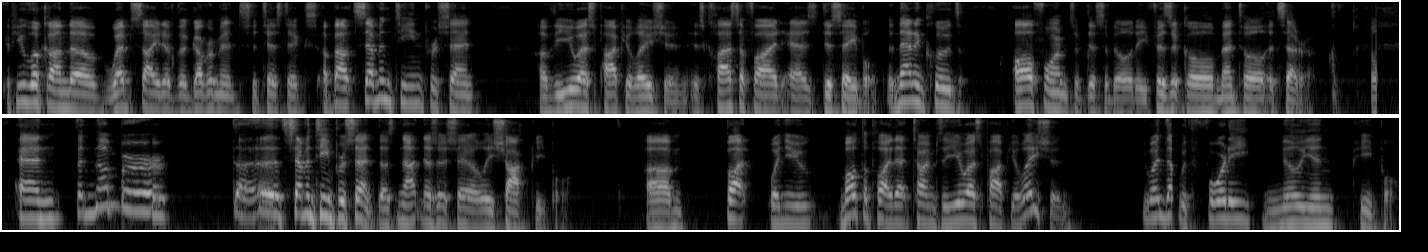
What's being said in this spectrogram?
If you look on the website of the government statistics, about 17% of the US population is classified as disabled, and that includes all forms of disability, physical, mental, etc. And the number uh, 17% does not necessarily shock people. Um, but when you multiply that times the US population, you end up with 40 million people.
